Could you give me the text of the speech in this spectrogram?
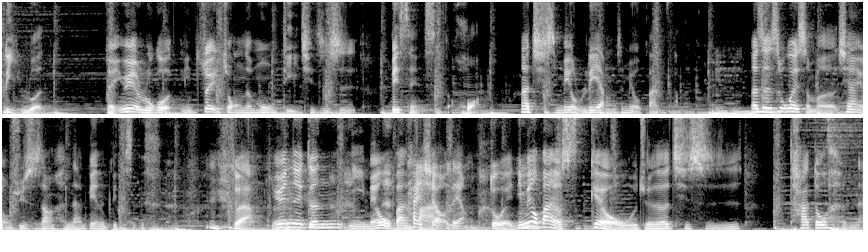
利润。对，因为如果你最终的目的其实是 business 的话，那其实没有量是没有办法的。嗯哼，那这是为什么现在永续时尚很难变得 business？对啊，因为那跟你没有办法太小量，对你没有办法有 scale，我觉得其实它都很难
